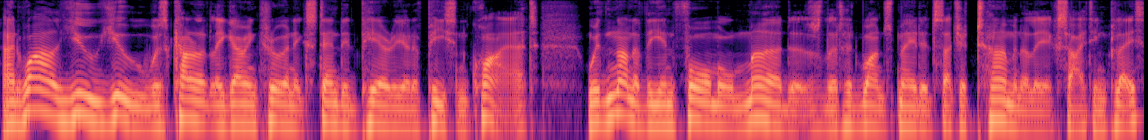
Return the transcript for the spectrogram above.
and while UU was currently going through an extended period of peace and quiet, with none of the informal murders that had once made it such a terminally exciting place,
